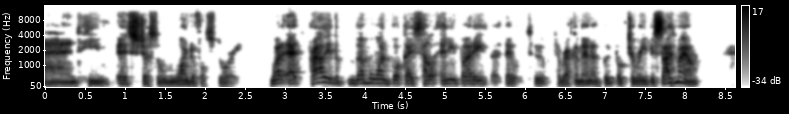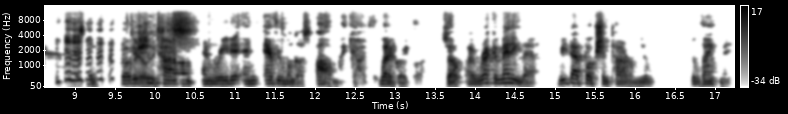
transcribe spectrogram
And he, it's just a wonderful story. What, at, probably the number one book I tell anybody to, to recommend a good book to read besides my own. go to really? Shantaram and read it, and everyone goes, "Oh my god, what a great book!" So I'm recommending that. Read that book, Shantaram. You'll you'll thank me.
